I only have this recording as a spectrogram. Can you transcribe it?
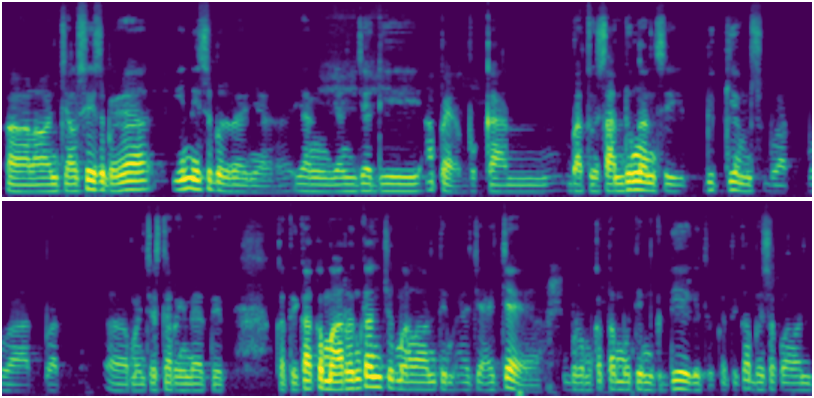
uh, lawan Chelsea sebenarnya ini sebenarnya yang yang jadi apa ya bukan batu sandungan sih big games buat buat buat uh, Manchester United. Ketika kemarin kan cuma lawan tim ece-ece ya, belum ketemu tim gede gitu. Ketika besok lawan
